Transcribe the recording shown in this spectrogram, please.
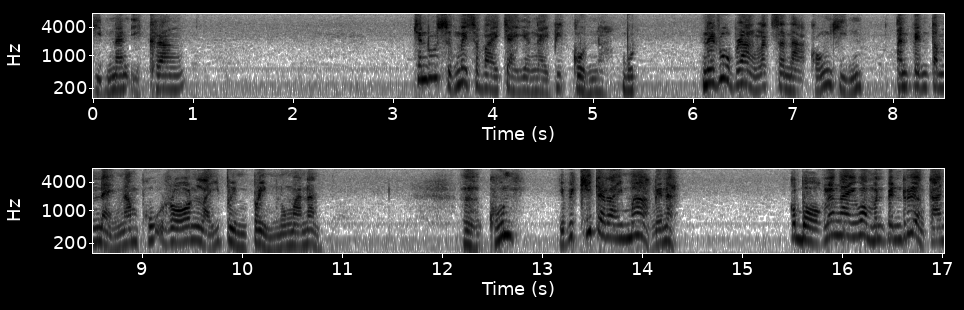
หินนั่นอีกครั้ง ฉันรู้สึกไม่สบายใจยังไงพี่กลนะบุตร ในรูปร่างลักษณะของหิน อันเป็นตำแหน่งน้ำพุร้อนไหลปริ่มลงมานั่น เออคุณ อย่าไปคิดอะไรมากเลยนะ ก็บอกแล้วไงว่ามันเป็นเรื่องการ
